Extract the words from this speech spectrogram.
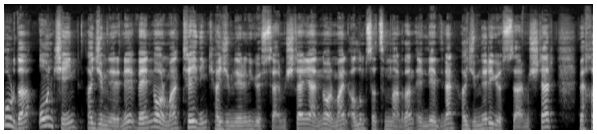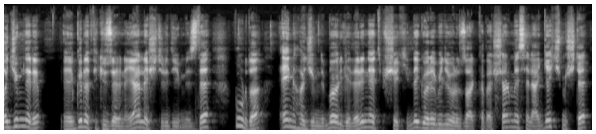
Burada on-chain hacimlerini ve normal trading hacimlerini göstermişler. Yani normal alım satımlardan elde edilen hacimleri göstermişler. Ve hacimleri e, grafik üzerine yerleştirdiğimizde burada en hacimli bölgeleri net bir şekilde görebiliyoruz arkadaşlar. Mesela geçmişte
